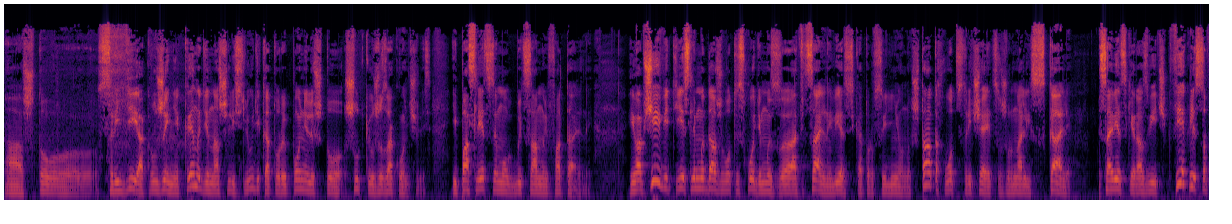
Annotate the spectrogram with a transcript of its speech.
А, что среди окружения Кеннеди нашлись люди, которые поняли, что шутки уже закончились. И последствия могут быть самые фатальные. И вообще, ведь если мы даже вот исходим из э, официальной версии, которая в Соединенных Штатах, вот встречается журналист Скали, советский разведчик Феклисов,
